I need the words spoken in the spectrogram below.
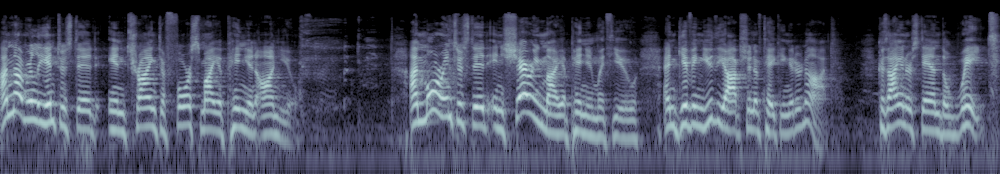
I'm not really interested in trying to force my opinion on you. I'm more interested in sharing my opinion with you and giving you the option of taking it or not. Because I understand the weight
